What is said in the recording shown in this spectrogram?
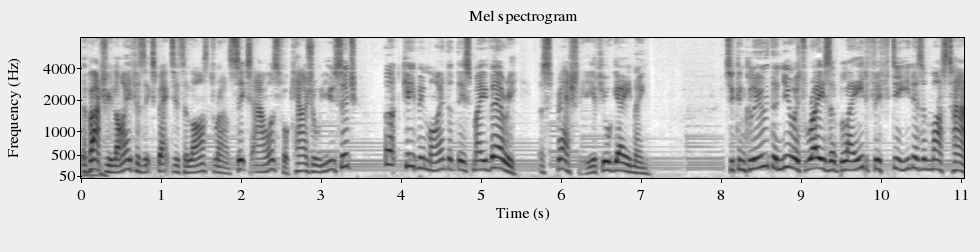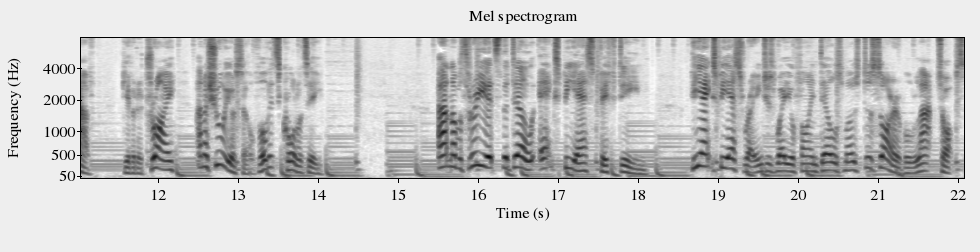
The battery life is expected to last around 6 hours for casual usage, but keep in mind that this may vary, especially if you're gaming. To conclude, the newest Razer Blade 15 is a must-have. Give it a try and assure yourself of its quality. At number 3, it's the Dell XPS 15. The XPS range is where you'll find Dell's most desirable laptops.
